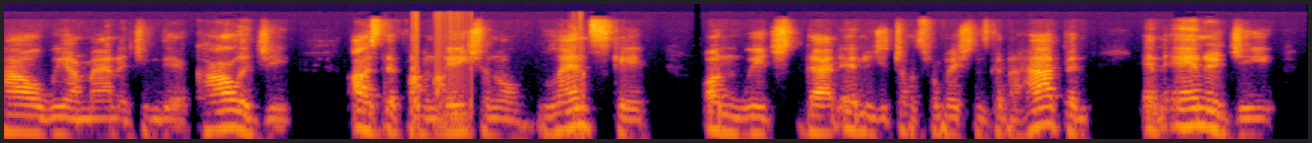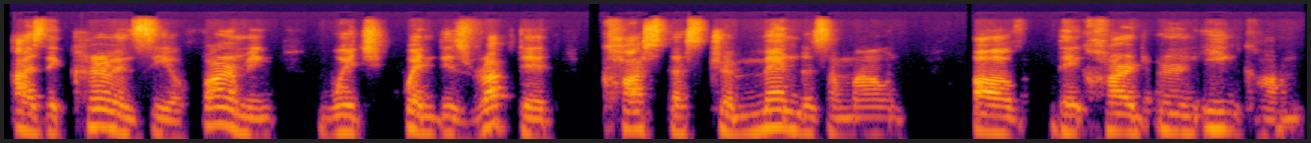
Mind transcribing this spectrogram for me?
how we are managing the ecology as the foundational landscape on which that energy transformation is going to happen and energy as the currency of farming which when disrupted cost us tremendous amount of the hard earned income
